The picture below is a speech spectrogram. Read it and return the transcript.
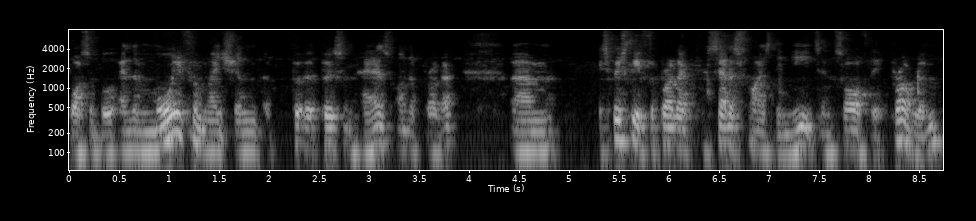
possible. And the more information a, person has on the product, um, especially if the product satisfies their needs and solves their problem,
